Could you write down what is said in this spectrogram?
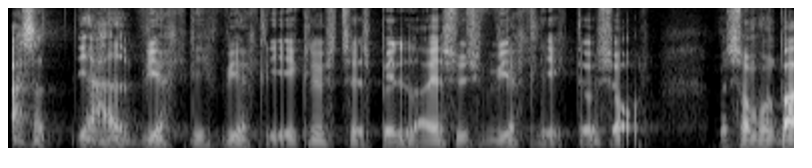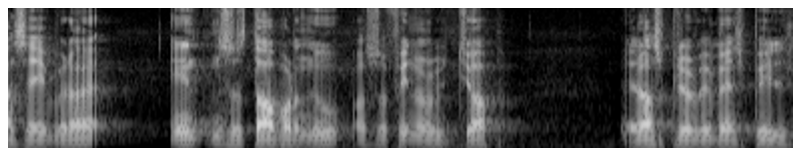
Altså, jeg havde virkelig, virkelig ikke lyst til at spille, og jeg synes virkelig ikke, det var sjovt. Men som hun bare sagde, ved du, enten så stopper du nu, og så finder du et job, eller også bliver du ved med at spille.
